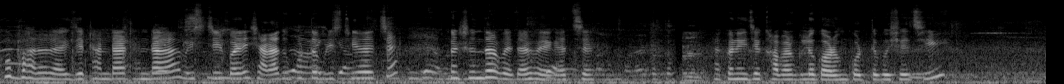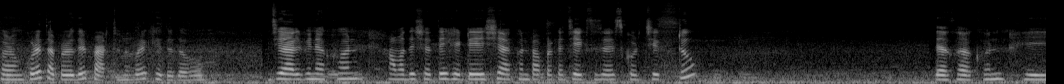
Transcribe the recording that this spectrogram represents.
খুব ভালো লাগছে। ঠান্ডা ঠান্ডা বৃষ্টির পরে সারা দুপুর তো বৃষ্টি হয়েছে। এখন সুন্দর ওয়েদার হয়ে গেছে। এখন এই যে খাবারগুলো গরম করতে বসেছি। গরম করে তারপরে ওদের প্রার্থনা করে খেতে দেবো। যে আলভিন এখন আমাদের সাথে হেঁটে এসে এখন পাপার কাছে এক্সারসাইজ করছে একটু। দেখো এখন এই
